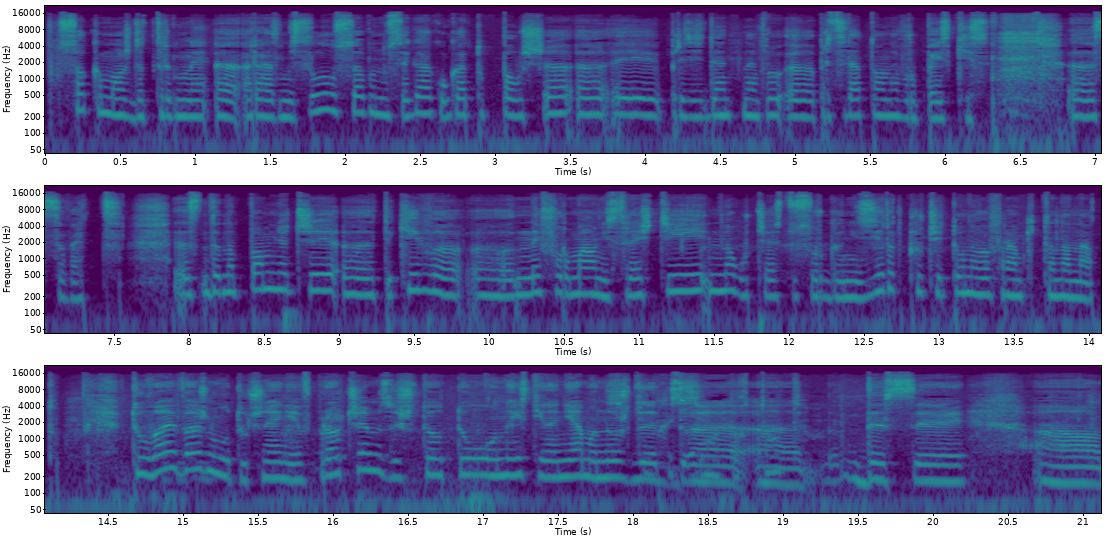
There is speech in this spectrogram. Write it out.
посока може да тръгне а, размисъл, особено сега, когато Полша а, е президент на, а, председател на Европейския съвет. Да напомня, че а, такива а, неформални срещи много често се организират, включително в рамките на НАТО. Това е важно уточнение, впрочем, защото наистина няма нужда да, а, да се а,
